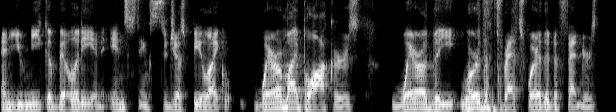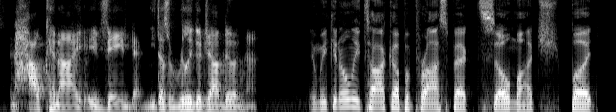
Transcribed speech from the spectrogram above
and unique ability and instincts to just be like, where are my blockers? Where are the where are the threats? Where are the defenders? And how can I evade them? He does a really good job doing that. And we can only talk up a prospect so much, but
